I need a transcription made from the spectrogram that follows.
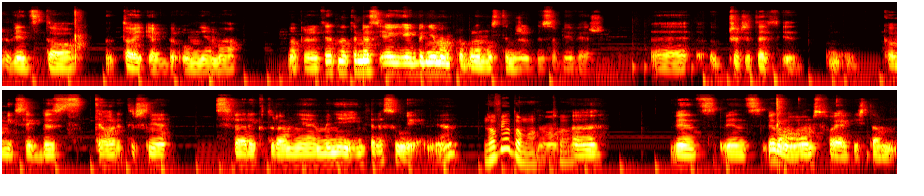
więc to, to jakby u mnie ma, ma priorytet. Natomiast ja jakby nie mam problemu z tym, żeby sobie, wiesz, e, przeczytać e, komiks jakby z teoretycznie sfery, która mnie mniej interesuje, nie? No wiadomo. No, e, więc, więc wiadomo, mam swoje jakieś tam,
